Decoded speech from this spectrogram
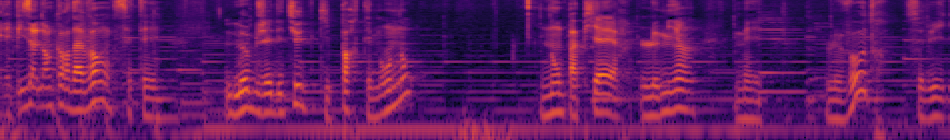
Et l'épisode encore d'avant, c'était l'objet d'étude qui portait mon nom. Non pas Pierre, le mien, mais le vôtre, celui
